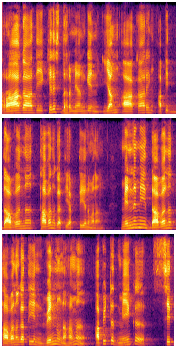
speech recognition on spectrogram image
රාගාදී කෙලෙස් ධර්මයන්ගෙන් යම් ආකාරයෙන් අපි දවන තවන ගතියක් තියෙනවා නම් මෙන්න මේ දවන තවන ගතියෙන් වෙන් වුනහම අපිට මේක සිත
